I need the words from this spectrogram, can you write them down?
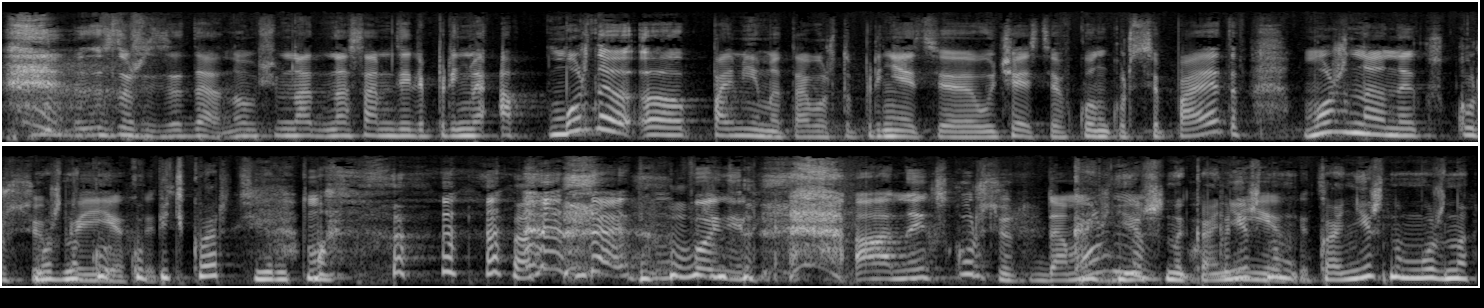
Слушайте, да, ну, в общем, надо на самом деле принимать... А можно, помимо того, что принять участие в конкурсе поэтов, можно на экскурсию можно приехать? Можно купить квартиру. Да, это мы поняли. А на экскурсию туда можно Конечно, конечно, конечно, можно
